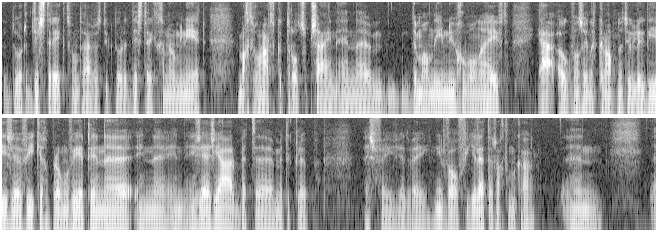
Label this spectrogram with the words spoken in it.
door het district. Want hij was natuurlijk door het district genomineerd. Daar mag hij gewoon hartstikke trots op zijn. En ehm, de man die hem nu gewonnen heeft, ja, ook waanzinnig knap natuurlijk. Die is vier keer gepromoveerd in, in, in, in, zes jaar met, met de club. SVZW. In ieder geval vier letters achter elkaar. En uh,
